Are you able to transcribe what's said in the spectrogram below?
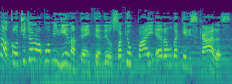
Não, a Clotilde era uma boa menina até, entendeu? Só que o pai era um daqueles caras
